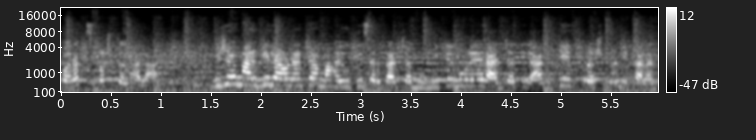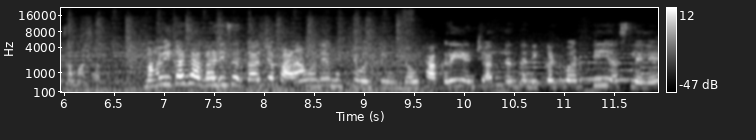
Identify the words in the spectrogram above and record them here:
फरक स्पष्ट झाला आहे. विजय मार्गी लावण्याच्या महायुती सरकारच्या भूमिकेमुळे राज्यातील आणखी एक प्रश्न निकालात जमा झाला. महाविकास आघाडी सरकारच्या काळामध्ये मुख्यमंत्री उद्धव ठाकरे यांचे अत्यंत निकटवर्ती असलेले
